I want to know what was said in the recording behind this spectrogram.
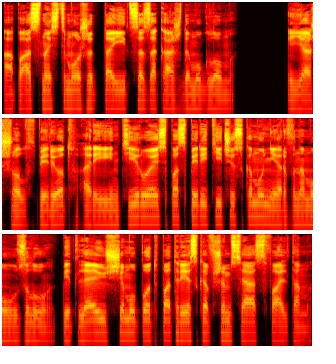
Опасность может таиться за каждым углом. Я шел вперед, ориентируясь по спиритическому нервному узлу, петляющему под потрескавшимся асфальтом.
